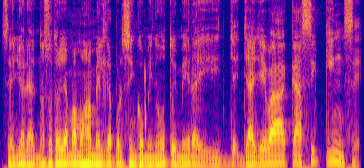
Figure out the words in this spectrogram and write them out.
Señora, nosotros llamamos a Milka por cinco minutos y mira, y ya, lleva casi 15.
